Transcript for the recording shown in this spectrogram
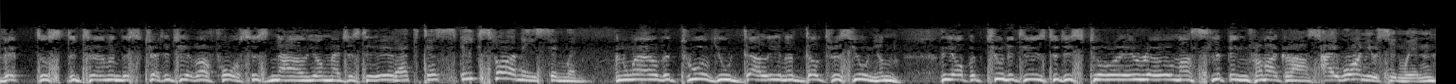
Vectus determine the strategy of our forces now, Your Majesty? Vectus speaks for me, Sinwin. And while the two of you dally in adulterous union, the opportunities to destroy Rome are slipping from our grasp. I warn you, Sinwin.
